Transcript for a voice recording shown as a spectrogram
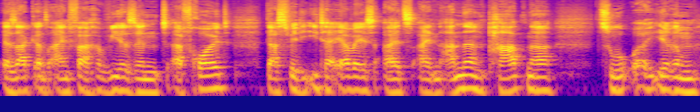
Er sagt ganz einfach, wir sind erfreut, dass wir die ITA Airways als einen anderen Partner zu ihrem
